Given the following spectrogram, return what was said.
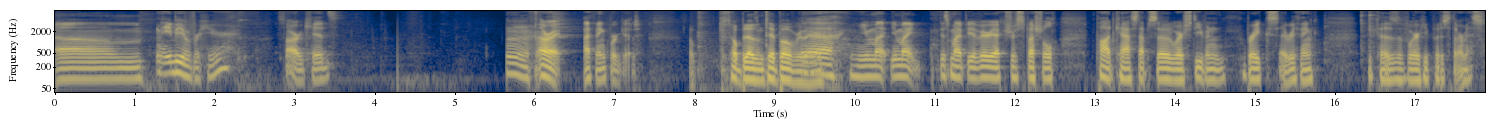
um, Maybe over here. Sorry, kids. Mm, all right, I think we're good. just hope it doesn't tip over there. Yeah, you might you might this might be a very extra special podcast episode where Steven breaks everything because of where he put his thermos.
